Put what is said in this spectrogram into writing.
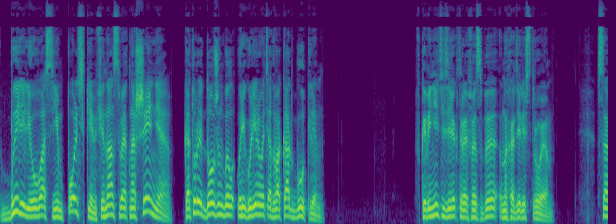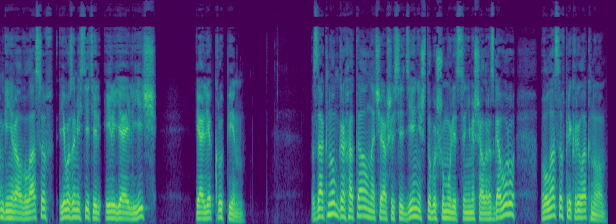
Были ли у вас с Емпольским финансовые отношения, которые должен был урегулировать адвокат Гутлин? В кабинете директора ФСБ находились трое. Сам генерал Власов, его заместитель Илья Ильич и Олег Крупин. За окном грохотал начавшийся день, и чтобы шум улицы не мешал разговору, Власов прикрыл окно.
